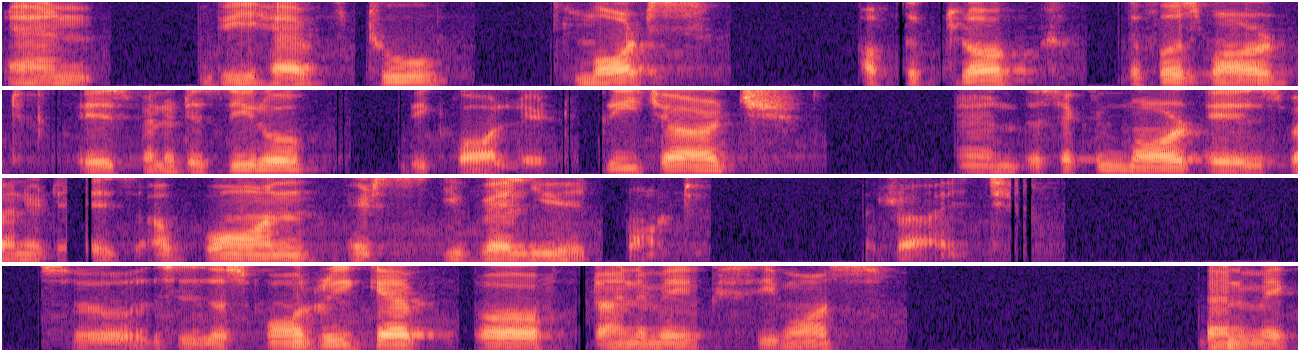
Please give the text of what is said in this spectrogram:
And we have two modes of the clock. The first mode is when it is zero, we call it pre-charge. And the second mode is when it is a one, it's evaluate mode. Right. So this is a small recap of dynamic CMOS, dynamic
